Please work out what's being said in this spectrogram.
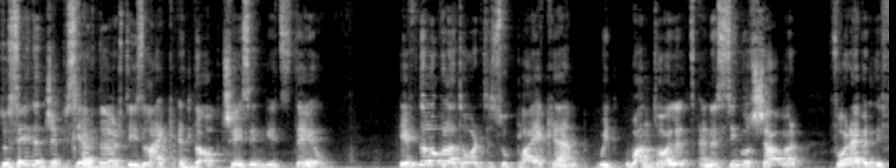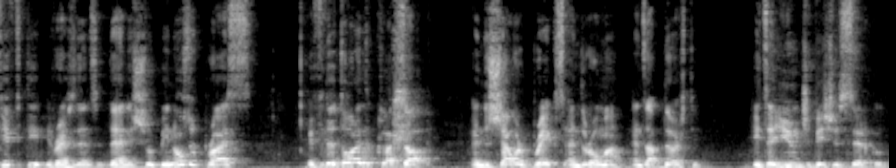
to say that gypsies are dirty is like a dog chasing its tail if the local authorities supply a camp with one toilet and a single shower for every 50 residents, then it should be no surprise if the toilet clogs up and the shower breaks and the Roma ends up dirty. It's a huge vicious circle.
